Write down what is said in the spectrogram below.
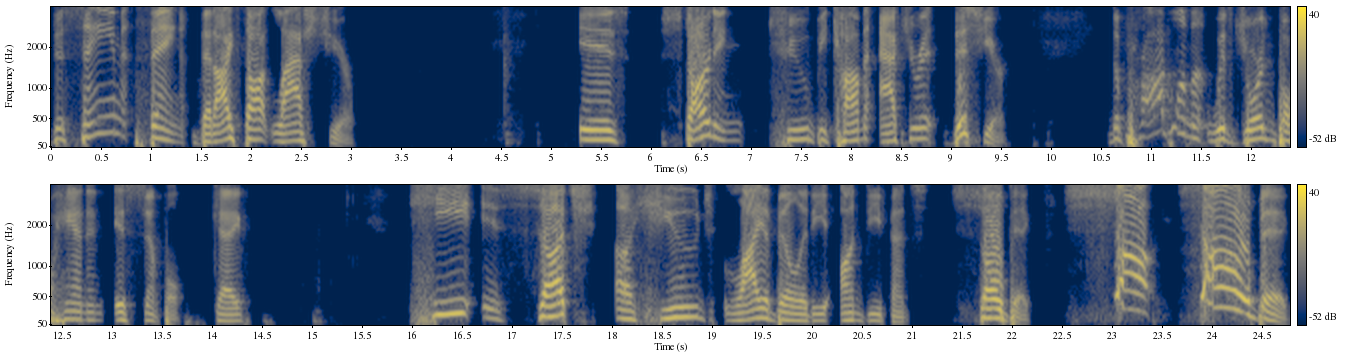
the same thing that I thought last year is starting to become accurate this year. The problem with Jordan Bohannon is simple. Okay. He is such a huge liability on defense. So big. So, so big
